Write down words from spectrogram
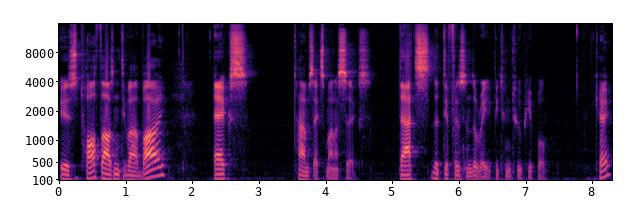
is 12,000 divided by x times x minus 6. That's the difference in the rate between two people. Okay?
